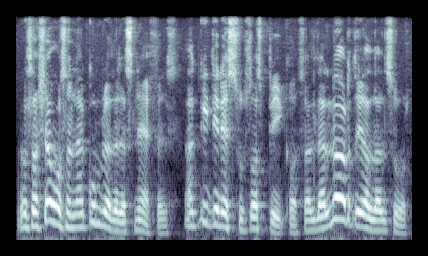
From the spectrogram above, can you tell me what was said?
Nos hallamos en la cumbre de los Sneffels. Aquí tienes sus dos picos, el del norte y el del sur.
